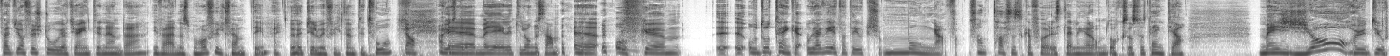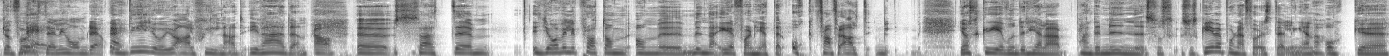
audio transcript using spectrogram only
för att jag förstår ju att jag inte är den enda i världen som har fyllt 50. Jag har till och med fyllt 52, Ja, eh, men jag är lite långsam. eh, och, ehm, eh, och, då tänker jag, och jag vet att det har gjorts många fa- fantastiska föreställningar om det också, så tänkte jag, men jag har ju inte gjort en föreställning om det Nej. och det gör ju all skillnad i världen. Ja. Eh, Så att ehm, jag vill ju prata om, om eh, mina erfarenheter och framför allt, jag skrev under hela pandemin, så, så skrev jag på den här föreställningen Ja. och eh,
